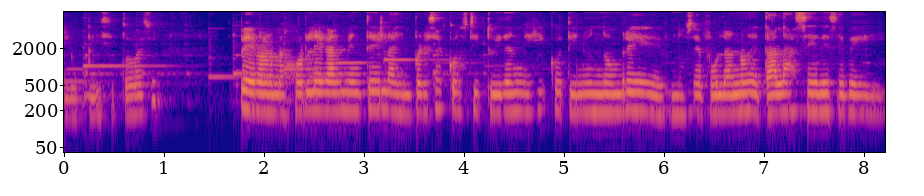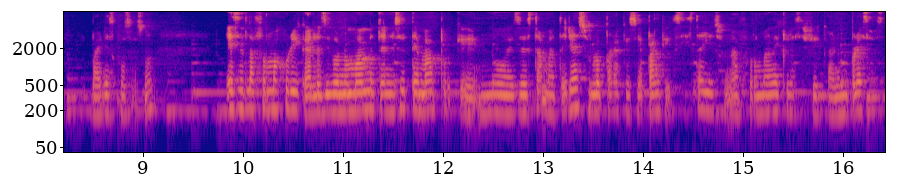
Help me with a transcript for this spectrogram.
Lupis y todo eso. Pero a lo mejor legalmente la empresa constituida en México tiene un nombre, no sé, fulano de tal, ACDCB y varias cosas, ¿no? Esa es la forma jurídica. Les digo, no me meto en ese tema porque no es de esta materia, solo para que sepan que exista y es una forma de clasificar empresas.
